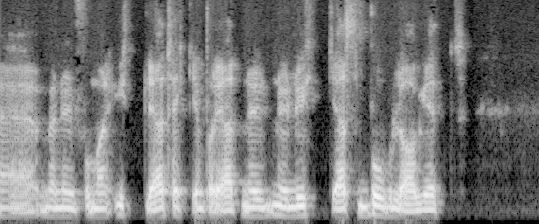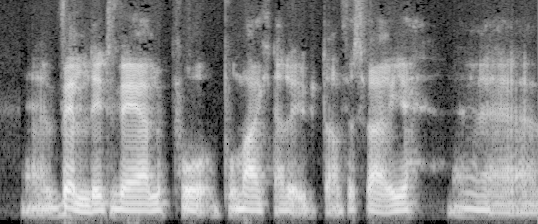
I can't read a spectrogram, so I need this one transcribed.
eh, men nu får man ytterligare tecken på det, att nu, nu lyckas bolaget eh, väldigt väl på, på marknader utanför Sverige. Eh,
